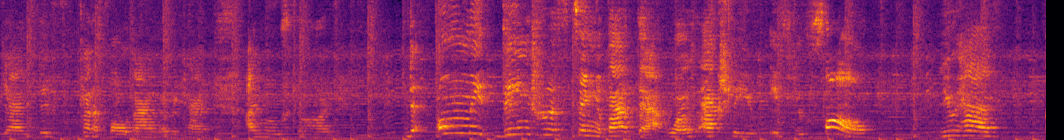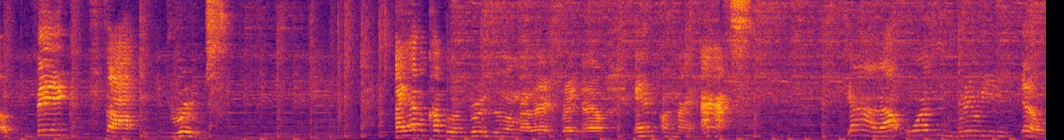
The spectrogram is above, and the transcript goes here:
yeah, they kind of fall down every time I move too hard. The only dangerous thing about that was actually if you fall, you have a big fat bruise. I have a couple of bruises on my legs right now and on my ass. Yeah, that wasn't really, you know,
